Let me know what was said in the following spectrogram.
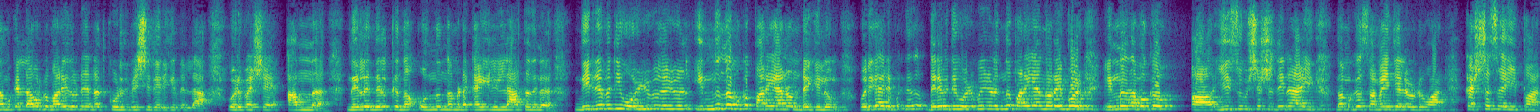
നമുക്ക് എല്ലാവർക്കും അറിയുന്നുണ്ട് ഞാൻ അത് കൂടുതൽ വിശദീകരിക്കുന്നില്ല. ഒരുപക്ഷെ അന്ന് നിലനിൽ നിൽക്കുന്ന ഒന്നും നമ്മുടെ കയ്യിലില്ലാത്തതിന് നിരവധി ഒഴിവുകൾ ഇന്ന് നമുക്ക് പറയാനുണ്ടെങ്കിലും ഒരു കാര്യം നിരവധി ഒഴിവുകൾ ഇന്ന് പറയാന്ന് പറയുമ്പോൾ ഇന്ന് നമുക്ക് ഈ സുവിശേഷത്തിനായി നമുക്ക് സമയം ചെലവിടുവാൻ കഷ്ട സഹിപ്പാൻ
